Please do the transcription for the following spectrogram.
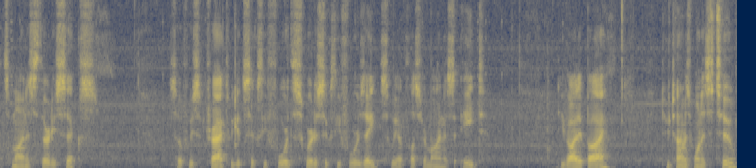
that's minus 36. So if we subtract, we get 64. The square root of 64 is 8, so we have plus or minus 8 divided by 2 times 1 is 2.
